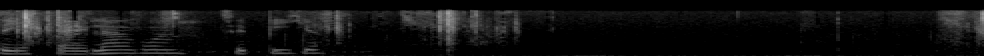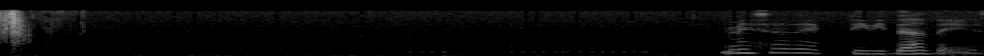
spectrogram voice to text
botellas para el agua, cepillos. Mesa de actividades.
